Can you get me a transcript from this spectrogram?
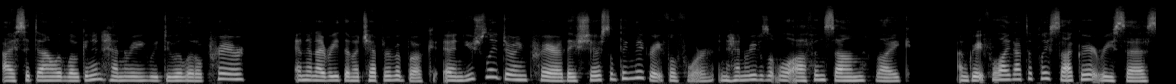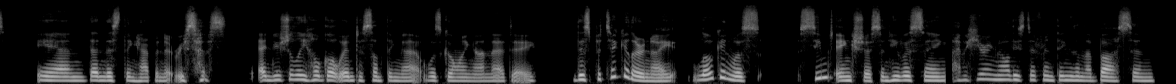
I sit down with Logan and Henry. We do a little prayer, and then I read them a chapter of a book. And usually during prayer, they share something they're grateful for. And Henry will often sound like, I'm grateful I got to play soccer at recess, and then this thing happened at recess. And usually he'll go into something that was going on that day. This particular night, Logan was seemed anxious and he was saying, I'm hearing all these different things on the bus and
